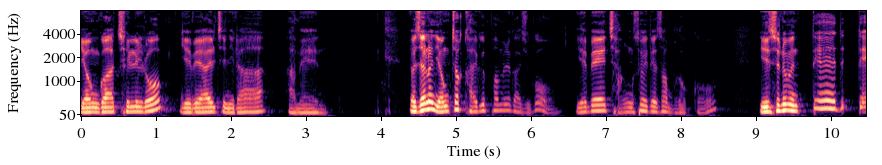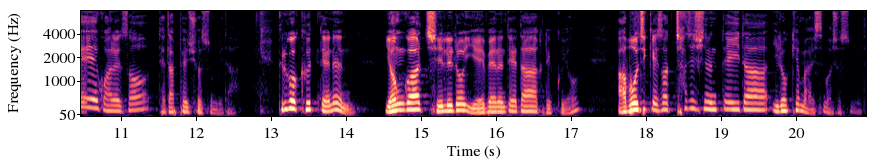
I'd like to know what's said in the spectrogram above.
영과 진리로 예배할지니라 아멘. 여자는 영적 갈급함을 가지고 예배의 장소에 대해서 물었고 예수님은 때, 때에 관해서 대답해 주셨습니다. 그리고 그때는 영과 진리로 예배하는 때다 그랬고요. 아버지께서 찾으시는 때이다 이렇게 말씀하셨습니다.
